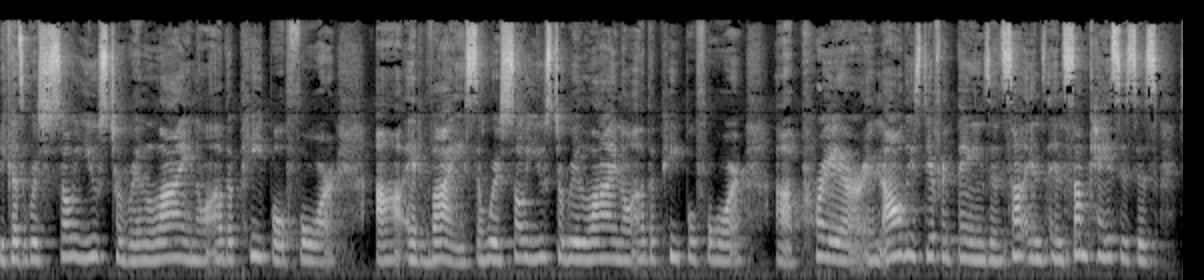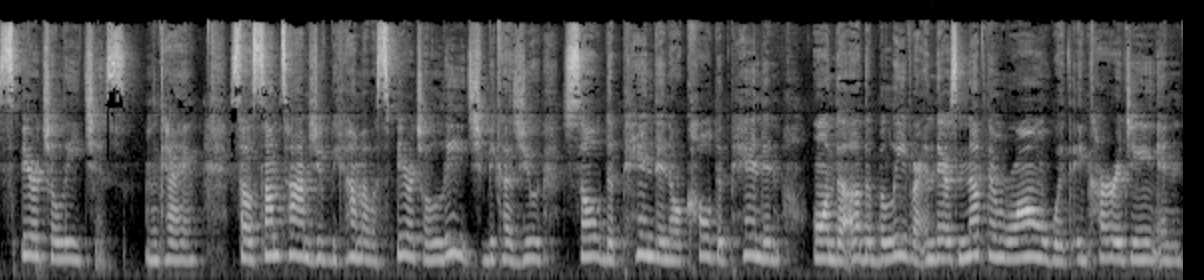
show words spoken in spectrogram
because we're so used to relying on other people for uh, advice and we're so used to relying on other people for uh, prayer and all these different things. And some, in, in some cases, is spiritual leeches. Okay, so sometimes you become a spiritual leech because you're so dependent or codependent on the other believer. And there's nothing wrong with encouraging and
